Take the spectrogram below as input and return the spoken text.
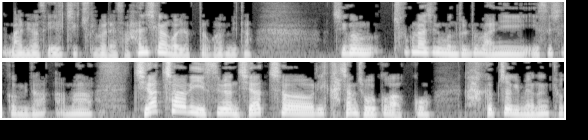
많이 와서 일찍 출발해서 1시간 걸렸다고 합니다. 지금 출근하시는 분들도 많이 있으실 겁니다. 아마 지하철이 있으면 지하철이 가장 좋을 것 같고 가급적이면은 교,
